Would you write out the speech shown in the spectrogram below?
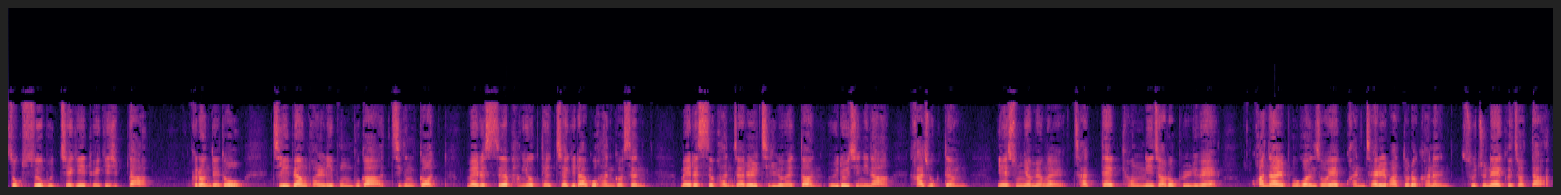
속수무책이 되기 쉽다. 그런데도 질병관리본부가 지금껏 메르스 방역 대책이라고 한 것은 메르스 환자를 진료했던 의료진이나 가족 등 60여 명을 자택 격리자로 분류해 관할 보건소에 관찰을 받도록 하는 수준에 그쳤다.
